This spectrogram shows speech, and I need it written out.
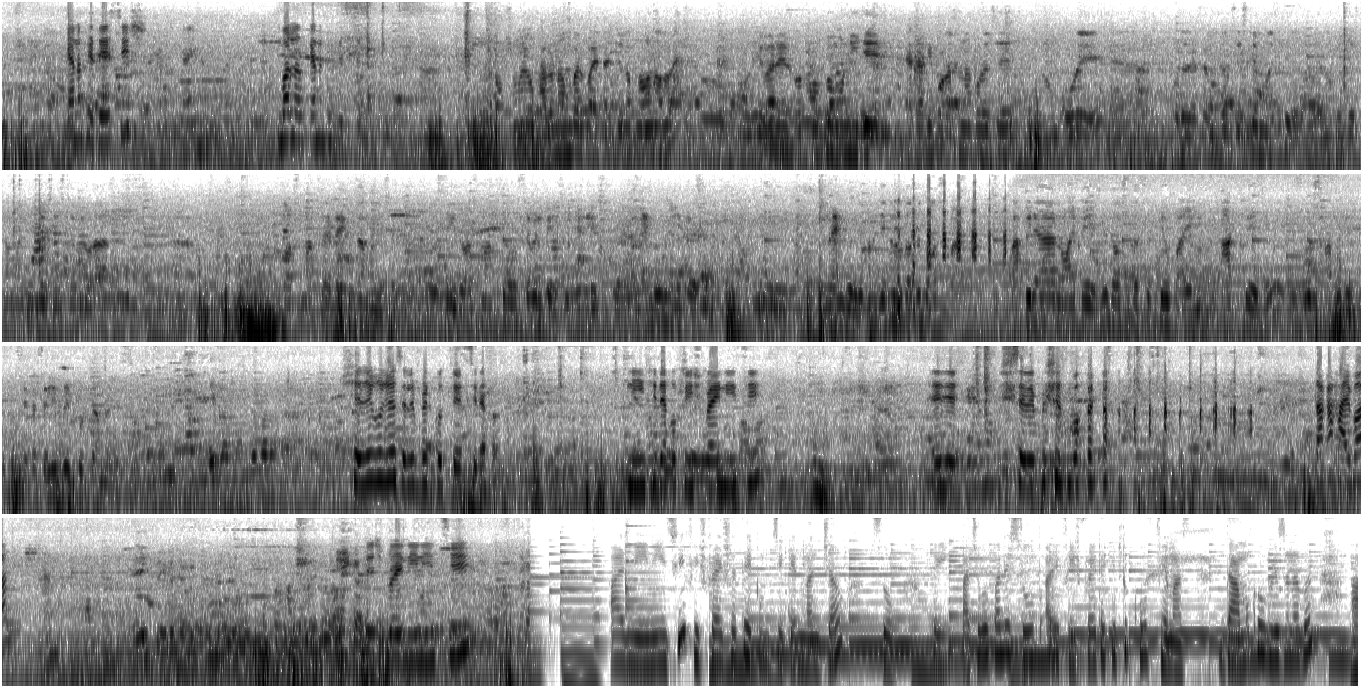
কেন খেতে এসেছিস? বলো কেন খেতে এসেছিস? সবসময় ও ভালো নাম্বার পায় তার জন্য খাওয়ানো হয়। এবারের ওর প্রথম ও নিজে একাকি পড়াশোনা করেছে এবং করে ওদের একটা নতুন সিস্টেম হয়েছে নতুন সিস্টেম হয়েছে যে সিস্টেমে ওরা দশ মার্কসের একটা এক্সাম হয়েছে। সেই দশ মার্কসে ও সেভেন পেয়েছে ইংলিশ ল্যাঙ্গুয়েজ মানে যেখানে দশে দশ পায়। বাকিরা নয় পেয়েছে, দশ দশে কেউ পায়নি, আট পেয়েছে, ও সাত পেয়েছে। সেটা সেলিব্রেট করতে আমরা এসেছি সেজে গুজে সেলিব্রেট করতে এসেছি, দেখো। নিয়েছি, দেখো ফিশ ফ্রাই নিয়েছি। এই যে সেলিব্রেশন টাকা হাইবার ফিশ ফ্রাই নিয়ে নিয়েছি। আর নিয়ে নিয়েছি ফিশ ফ্রাইয়ের সাথে এরকম চিকেন মাঞ্চাও স্যুপ এই পাঁচুগোপালের স্যুপ আর এই ফিশ ফ্রাইটা কিন্তু খুব ফেমাস দামও খুব রিজনেবল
